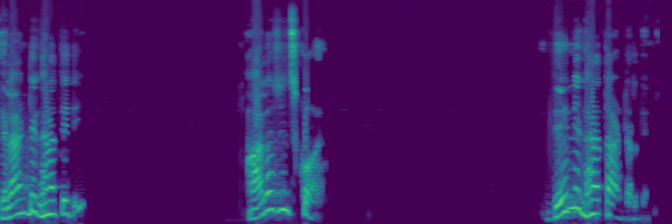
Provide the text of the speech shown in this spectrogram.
ఎలాంటి ఘనత ఇది? ఆలోచించుకోవాలి. దేన్ని ఘనత అంటారు దీన్ని?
